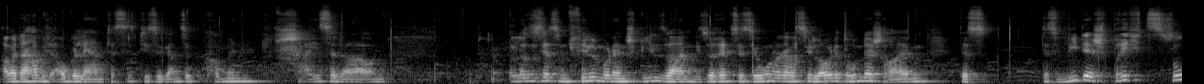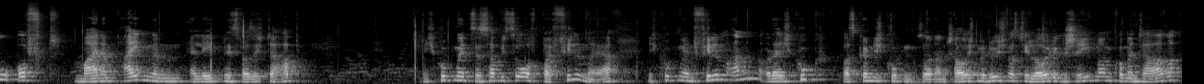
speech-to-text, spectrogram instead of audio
Aber da habe ich auch gelernt, das ist diese ganze Comment-Scheiße da und lass es jetzt ein Film oder ein Spiel sein, diese Rezession oder was die Leute drunter schreiben, das, das widerspricht so oft meinem eigenen Erlebnis, was ich da habe. Ich gucke mir jetzt, das habe ich so oft bei Filmen, ja. Ich gucke mir einen Film an oder ich gucke, was könnte ich gucken? So, dann schaue ich mir durch, was die Leute geschrieben haben, Kommentare.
